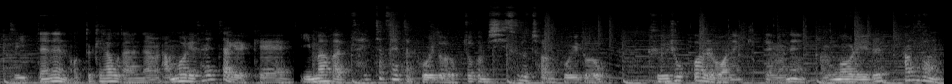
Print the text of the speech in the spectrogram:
그래서 이때는 어떻게 하고 다녔냐면 앞머리 살짝 이렇게 이마가 살짝 살짝 보이도록 조금 시스루처럼 보이도록 그 효과를 원했기 때문에 앞머리를 항상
